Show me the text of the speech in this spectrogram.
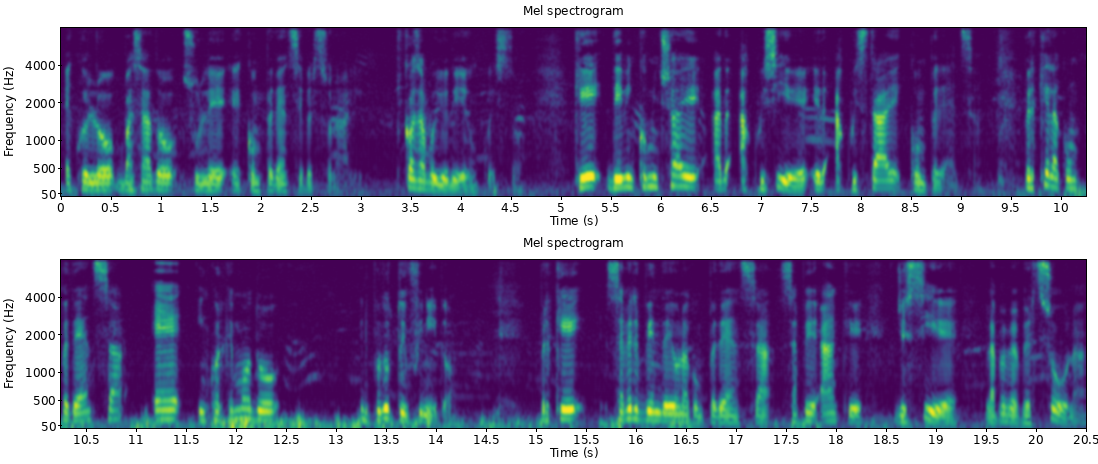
è quello basato sulle eh, competenze personali. Che cosa voglio dire con questo? Che devi incominciare ad acquisire ed acquistare competenza, perché la competenza è in qualche modo il prodotto infinito, perché saper vendere una competenza, saper anche gestire la propria persona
